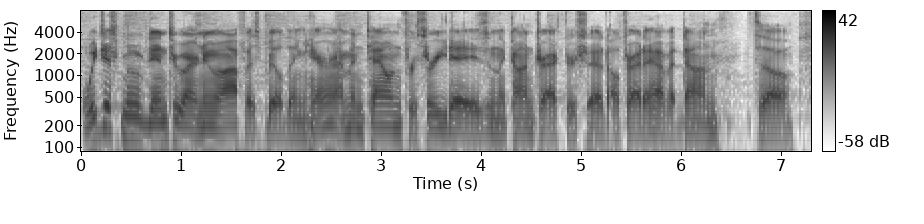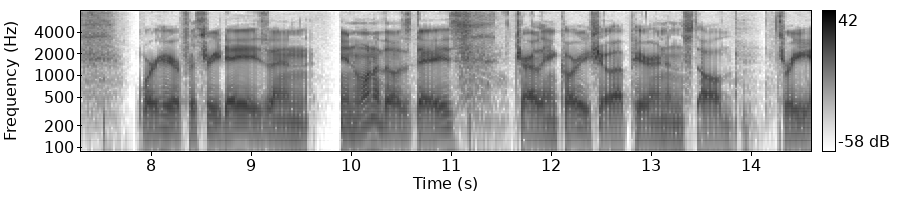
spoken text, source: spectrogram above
we just moved into our new office building here. I'm in town for three days, and the contractor said I'll try to have it done. So we're here for three days, and in one of those days, Charlie and Corey show up here and installed three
